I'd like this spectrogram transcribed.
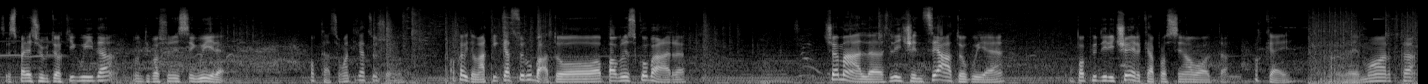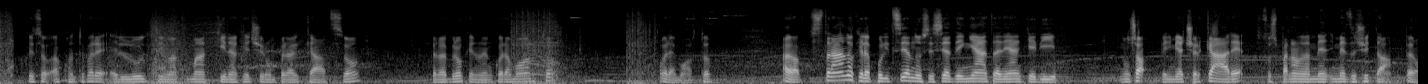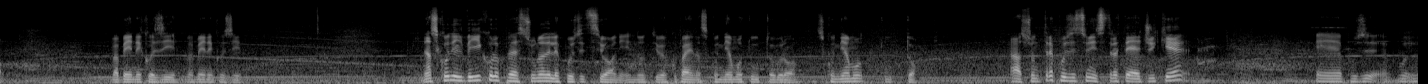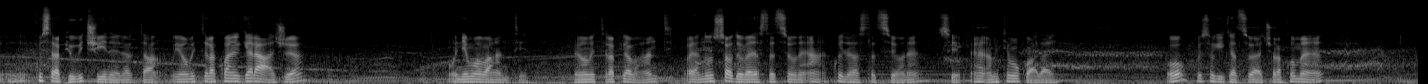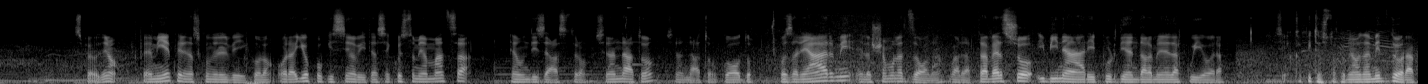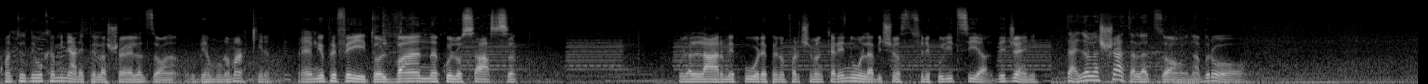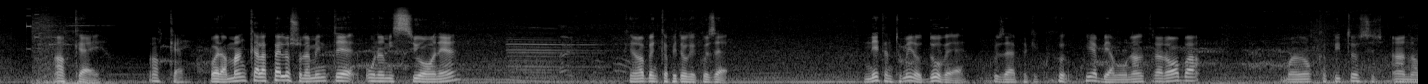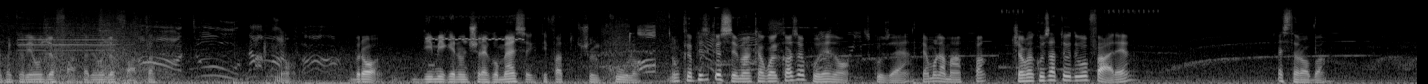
Se spari subito a chi guida, non ti possono inseguire. Oh cazzo, quanti cazzo sono? Ho capito, ma chi cazzo ha rubato a Pablo Escobar? C'è mal, licenziato qui, eh. Un po' più di ricerca la prossima volta. Ok, allora, è morta. Questo a quanto pare è l'ultima macchina che ci romperà il cazzo. L'albero che non è ancora morto. Ora è morto. Allora, strano che la polizia non si sia degnata neanche di... Non so, venirmi a cercare. Sto sparando in mezza città, però... Va bene così, va bene così. Nascondi il veicolo presso una delle posizioni. Non ti preoccupare, nascondiamo tutto, bro. Nascondiamo tutto. Allora, sono tre posizioni strategiche. E posi questa è la più vicina, in realtà. Vogliamo metterla qua nel garage? O andiamo avanti? A metterla più avanti. Ora, non so dov'è la stazione. Ah, quella è la stazione? Sì. Eh, la mettiamo qua, dai. Oh, questo chi cazzo è? Ce l'ha com'è? Spero di no. Per me è per nascondere il veicolo. Ora, io ho pochissima vita. Se questo mi ammazza è un disastro. Se n'è andato? Se n'è andato. Godo. Posa le armi e lasciamo la zona. Guarda, attraverso i binari pur di andarmene da qui ora. Sì, ho capito, sto camminando da mezz'ora. Quanto devo camminare per lasciare la zona? Dobbiamo una macchina. È il mio preferito, il van, quello SAS. Quell'allarme pure per non farci mancare nulla. Vicino alla stazione di polizia. Dei geni. Dai, l'ho lasciata la zona, bro. Ok. Ok. Ora, manca l'appello solamente una missione. Che non ho ben capito che cos'è. Né tantomeno dove è. Cos'è? Perché qui, qui abbiamo un'altra roba. Ma non ho capito se... Ah no, perché l'abbiamo già fatta, l'abbiamo già fatta. No. Bro, dimmi che non ce l'hai con me se ti faccio il culo. Non capisco se manca qualcosa oppure no. Scusa, eh. Apriamo la mappa. C'è qualcos'altro che devo fare? Questa roba.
